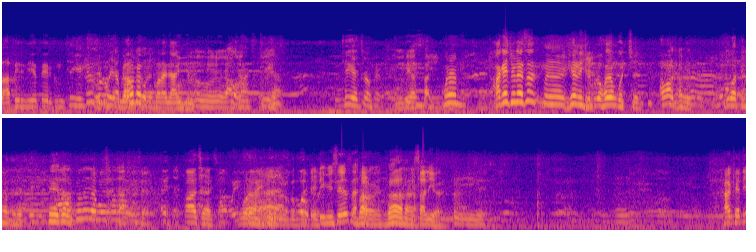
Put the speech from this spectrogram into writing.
রাতের বিয়েতে এরকম করা। যায় কি ঠিক আছে ঠিক আছে মানে আগে চলে এসে খেয়ে নিচ্ছে পুরো হজম করছে। আমার খাবে দুবার তিন মধ্যে আচ্ছা আচ্ছা। খা খেতে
